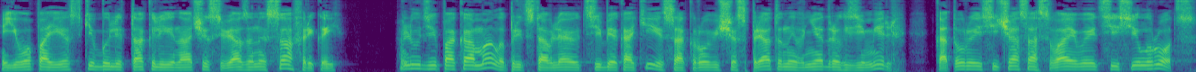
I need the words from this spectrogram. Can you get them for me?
его поездки были так или иначе связаны с Африкой. Люди пока мало представляют себе, какие сокровища спрятаны в недрах земель, которые сейчас осваивает Сисил Ротс.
